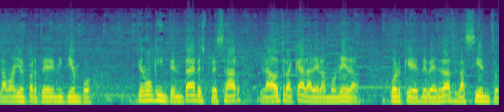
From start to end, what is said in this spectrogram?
la mayor parte de mi tiempo. Tengo que intentar expresar la otra cara de la moneda porque de verdad la siento.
